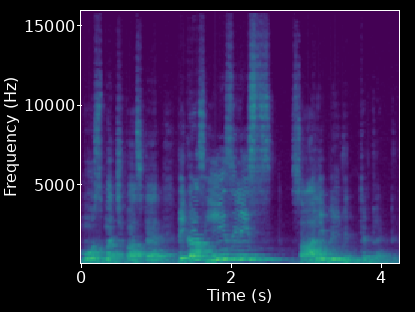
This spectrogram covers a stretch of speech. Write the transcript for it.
moves much faster? Because easily soluble with the blood.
